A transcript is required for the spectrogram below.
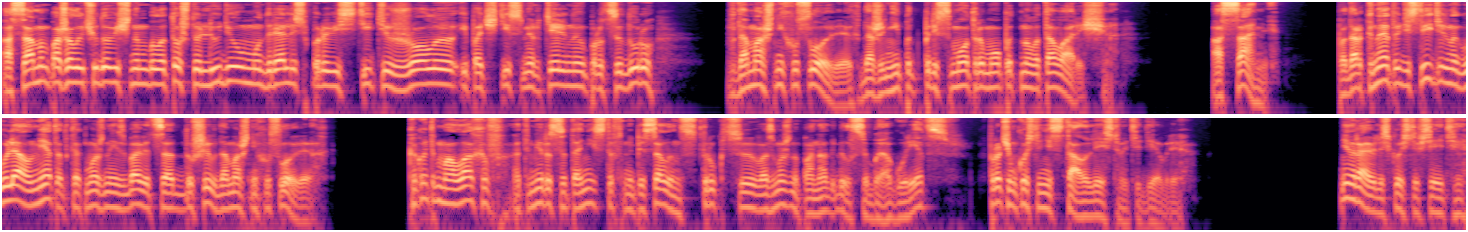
А самым, пожалуй, чудовищным было то, что люди умудрялись провести тяжелую и почти смертельную процедуру в домашних условиях, даже не под присмотром опытного товарища, а сами. По Даркнету действительно гулял метод, как можно избавиться от души в домашних условиях. Какой-то Малахов от мира сатанистов написал инструкцию, возможно, понадобился бы огурец. Впрочем, Костя не стал лезть в эти дебри. Не нравились Косте все эти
